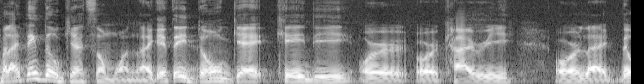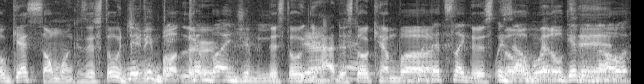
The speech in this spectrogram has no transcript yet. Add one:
But I think they'll get someone. Like if they don't get KD or or Kyrie. Or like they'll get someone because there's still They Jimmy could get Butler. Kemba and Jimmy. There's still yeah, Yeah. there's Yeah. still Kemba. But that's like, there's is still that worth Middleton. giving out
